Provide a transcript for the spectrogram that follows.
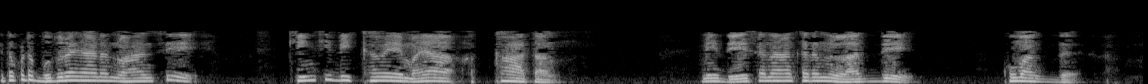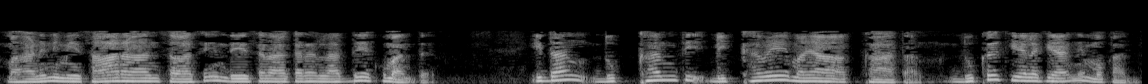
එතකොට බුදුරජාණන් වහන්සේ කිංචි භික්ඛවේ මයා අක්ඛාතං. මේ දේශනා කරන ලද්දේ කුමක්ද? මහණෙනි මේ සාරාංශ වශයෙන් දේශනා කරන ලද්දේ කුමක්ද? ඉදං දුක්ඛන්ති භික්ඛවේ මයා අක්ඛාතං. දුක කියලා කියන්නේ මොකද්ද?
